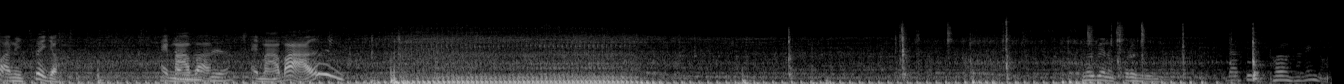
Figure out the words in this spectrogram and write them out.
ว่านี่ช่วยจ้ะไอ้หมาบ้าไอ้หมาบ้าเอ้ยไม่เป็นปลื้มได้ตู้เพิ่มซะนิดหน่อย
